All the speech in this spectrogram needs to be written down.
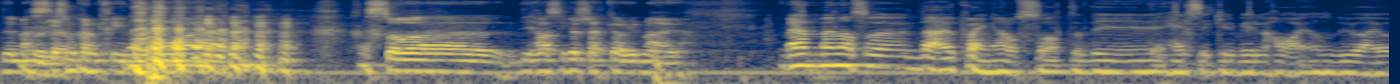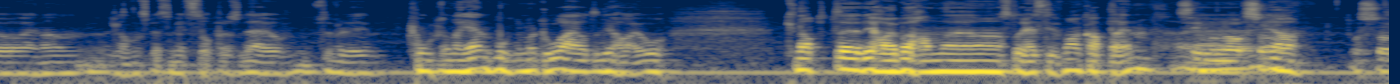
det meste Mulig. som kan krype på. Så de har sikkert sjekka ut meg òg. Men, men altså, det er jo poeng her også at de helt sikkert vil ha altså, Du er jo en av landets beste midtstoppere, så det er jo selvfølgelig punkt nummer én. Punkt nummer to er jo at de har jo knapt De har jo bare han eh, står helt stille for meg, kapteinen. Simon Eh, Larsson. Ja, Og så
